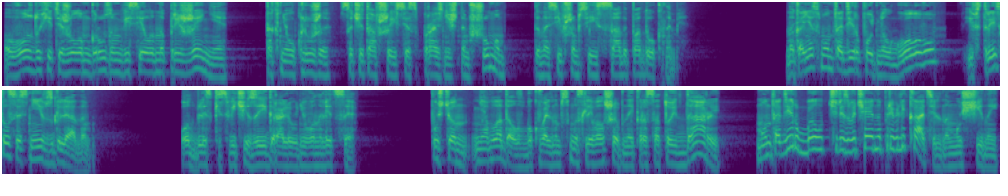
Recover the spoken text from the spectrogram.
В воздухе тяжелым грузом висело напряжение, так неуклюже сочетавшееся с праздничным шумом, доносившимся из сада под окнами. Наконец Монтадир поднял голову и встретился с ней взглядом. Отблески свечи заиграли у него на лице. Пусть он не обладал в буквальном смысле волшебной красотой дары, Монтадир был чрезвычайно привлекательным мужчиной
